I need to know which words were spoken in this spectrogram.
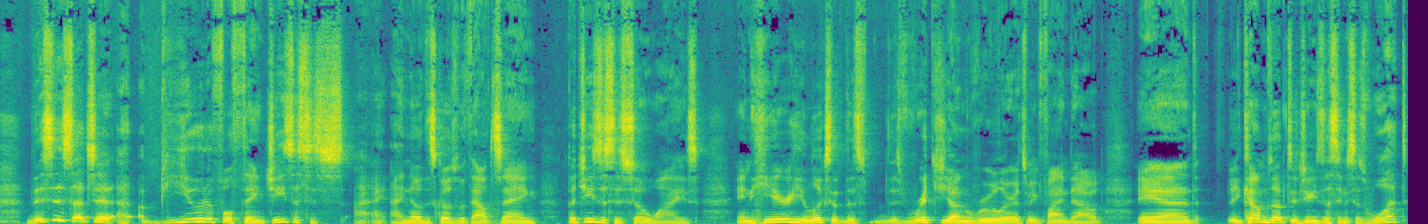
this is such a, a beautiful thing. Jesus is, I, I know this goes without saying, but Jesus is so wise. And here he looks at this, this rich young ruler, as we find out, and he comes up to Jesus and he says, What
